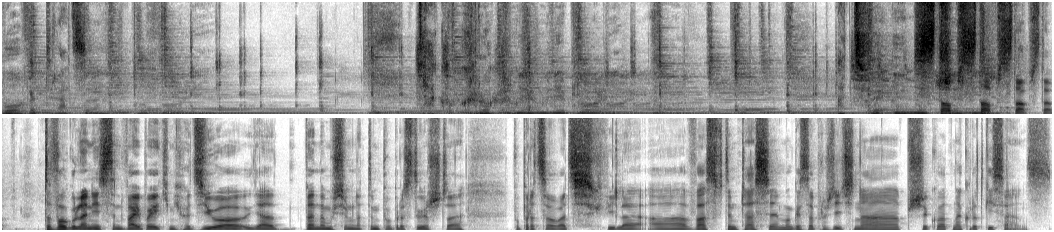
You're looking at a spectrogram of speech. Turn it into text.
Głowę tracę powoli. Tak okropnie mnie boli. A twe imię Stop, brzmi- stop, stop, stop. To w ogóle nie jest ten vibe, o jaki mi chodziło. Ja będę musiał nad tym po prostu jeszcze popracować chwilę, a was w tym czasie mogę zaprosić na przykład na krótki seans.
